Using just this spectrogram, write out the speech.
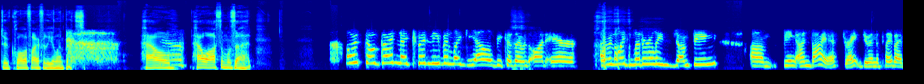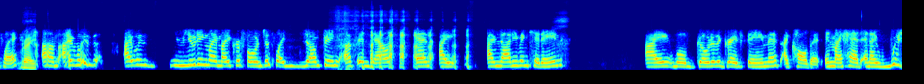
to qualify for the Olympics. How Yeah. how awesome was that? Oh, was so good. And I couldn't even like yell because I was on air. I was like literally jumping, um, being unbiased, right? Doing the play by play. Right. um, I was I was muting my microphone, just like jumping up and down, and I I'm not even kidding. I will go to the grave saying this. I called it in my head, and I wish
